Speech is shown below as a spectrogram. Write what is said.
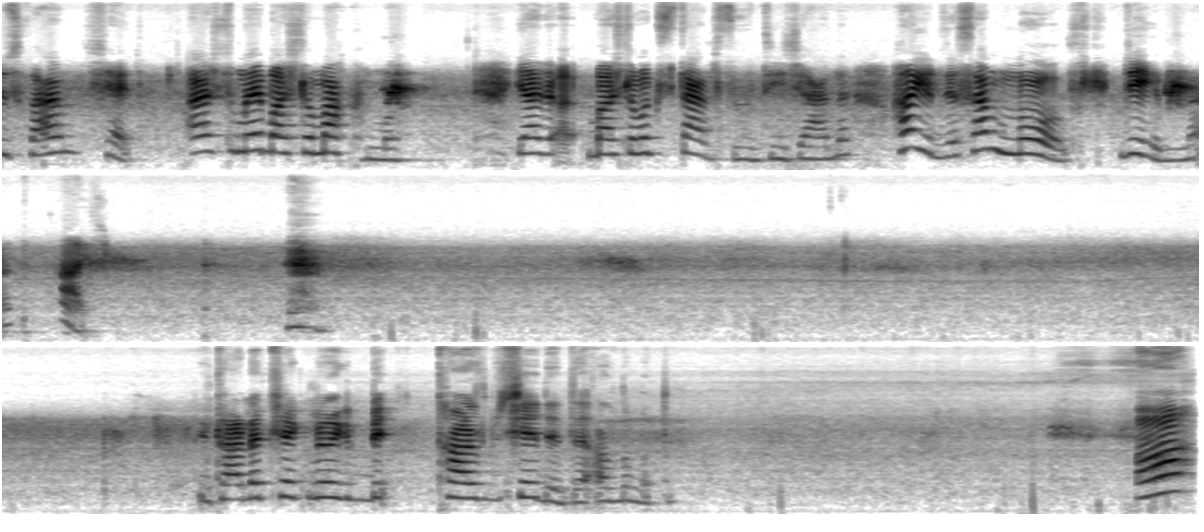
lütfen şey araştırmaya başlamak mı? Yani başlamak ister misiniz diyeceğine. Hayır desem ne olur? Diyeyim mi? Hayır. İnternet çekmiyor gibi bir tarz bir şey dedi. Anlamadım. Aa!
